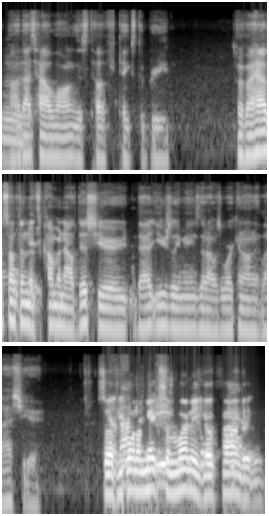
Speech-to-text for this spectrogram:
Uh, Mm. that's how long this stuff takes to breed. So if I have something that's coming out this year, that usually means that I was working on it last year. so if you want to make some money, go find Bar. it.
